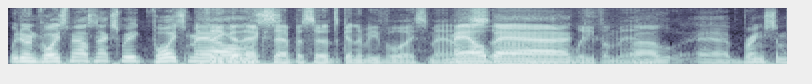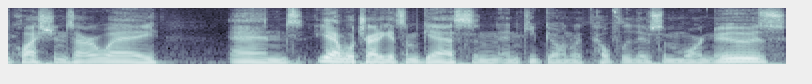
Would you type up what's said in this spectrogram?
We're doing voicemails next week. Voicemails. I think the next episode's going to be voicemail. mailbag. So leave them in. Uh, uh, bring some questions our way, and yeah, we'll try to get some guests and, and keep going with. Hopefully, there's some more news.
